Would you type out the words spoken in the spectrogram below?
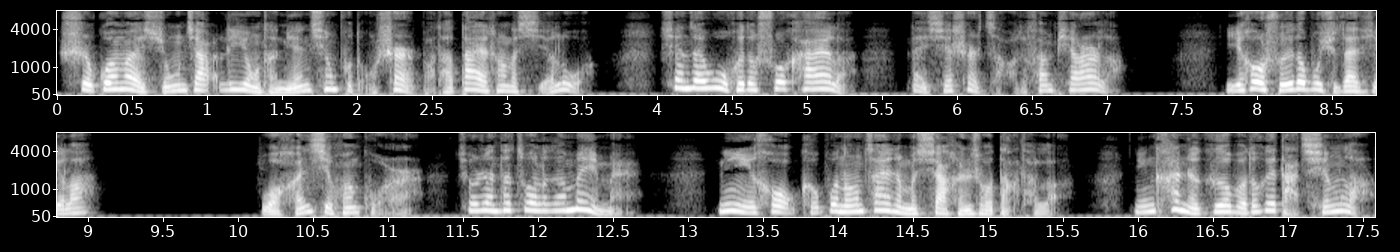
是关外熊家利用他年轻不懂事儿，把他带上了邪路。现在误会都说开了，那些事儿早就翻篇了，以后谁都不许再提了。我很喜欢果儿，就认她做了个妹妹。你以后可不能再这么下狠手打她了。您看这胳膊都给打青了。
